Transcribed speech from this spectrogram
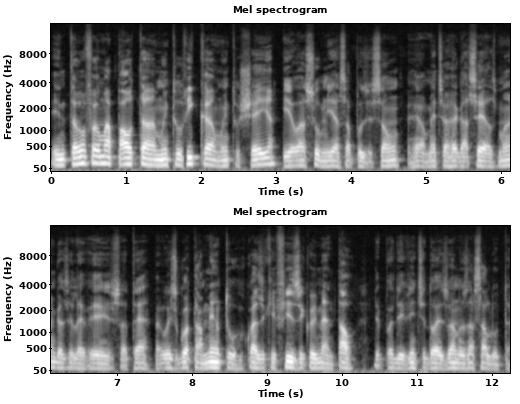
Então foi uma pauta muito rica, muito cheia, e eu assumi essa posição, realmente arregacei as mangas e levei isso até o esgotamento quase que físico e mental depois de 22 anos nessa luta.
